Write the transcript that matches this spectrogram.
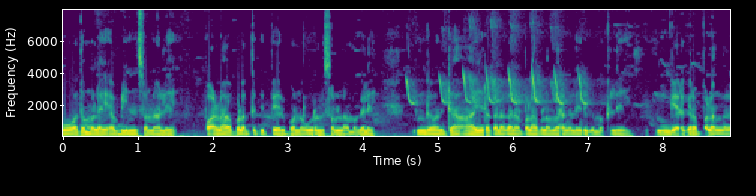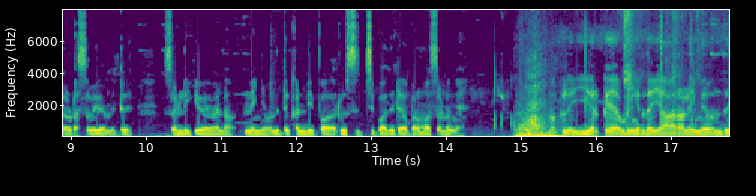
போதமலை அப்படின்னு சொன்னாலே பலாப்பழத்துக்கு பேர் போன ஊருன்னு சொல்லலாம் மக்களே. இங்கே வந்துட்டு ஆயிரக்கணக்கான பலாப்பழ மரங்கள் இருக்குது மக்களே. இங்கே இருக்கிற பழங்களோட சுவை வந்துட்டு சொல்லிக்கவே வேண்டாம். நீங்கள் வந்துட்டு கண்டிப்பாக ருசித்து பார்த்துட்டு அப்புறமா சொல்லுங்கள் மக்களை இயற்கை அப்படிங்கிறத யாராலையுமே வந்து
